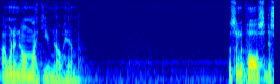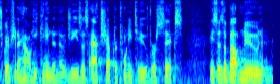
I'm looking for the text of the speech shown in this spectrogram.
I want to know him like you know him. Listen to Paul's description of how he came to know Jesus. Acts chapter 22, verse 6. He says, About noon,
